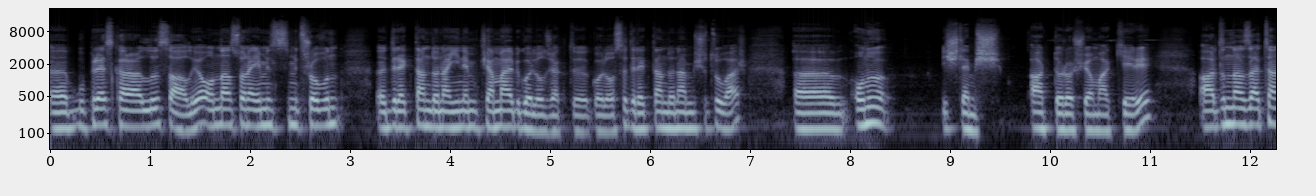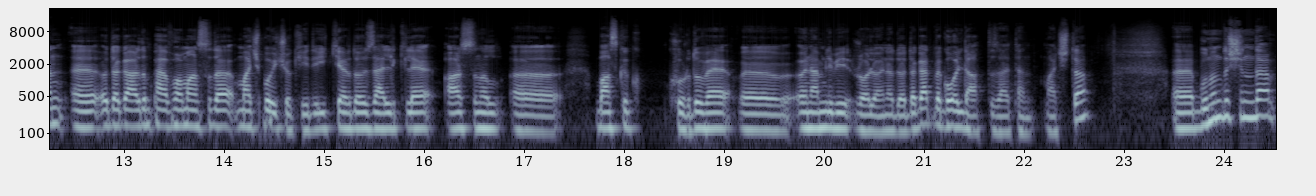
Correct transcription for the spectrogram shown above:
e, bu pres kararlılığı sağlıyor. Ondan sonra Emil Smith-Rowe'un e, direkten dönen yine mükemmel bir gol olacaktı. Gol olsa direkten dönen bir şutu var. E, onu işlemiş Art de Roche Mark Carey. Ardından zaten e, Ödegaard'ın performansı da maç boyu çok iyiydi. İlk yarıda özellikle Arsenal e, baskı kurdu ve e, önemli bir rol oynadı Ödegaard ve gol de attı zaten maçta. Ee, bunun dışında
